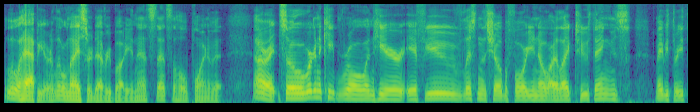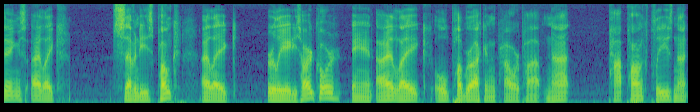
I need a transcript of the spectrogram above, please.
a little happier, a little nicer to everybody, and that's that's the whole point of it. All right, so we're gonna keep rolling here. If you've listened to the show before, you know I like two things, maybe three things. I like 70s punk. I like early 80s hardcore, and I like old pub rock and power pop, not pop punk, please, not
